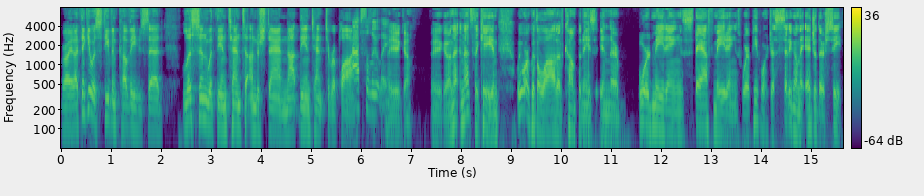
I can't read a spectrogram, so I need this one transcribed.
Right. I think it was Stephen Covey who said, listen with the intent to understand, not the intent to reply. Absolutely. There you go. There you go. And, that, and that's the key. And we work with a lot of companies in their board meetings, staff meetings, where people are just sitting on the edge of their seat,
